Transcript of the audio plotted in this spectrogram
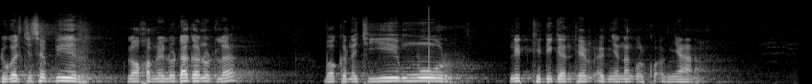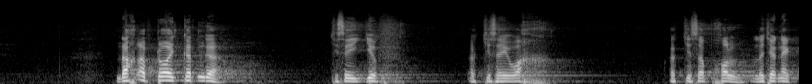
dugal ci sa biir loo xam ne lu daganut la bokk na ci yi muur nit ki digganteem ak ña nangul ko ak ñaanam ndax ab toojkat nga ci say jëf ak ci say wax ak ci sab xol la ca nekk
